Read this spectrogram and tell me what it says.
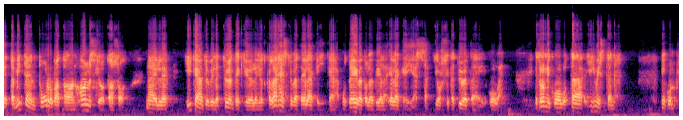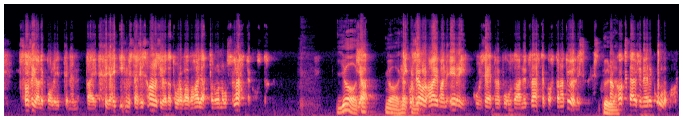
että miten turvataan ansiotaso näille ikääntyville työntekijöille, jotka lähestyvät eläkeikää, mutta eivät ole vielä eläkeiässä, jos sitä työtä ei ole. Ja se on niin ollut tämä ihmisten niin kuin sosiaalipoliittinen tai ja ihmisten siis ansioita turvaava ajattelu on ollut se lähtökohta. Joo, Ja ta- joo niin kuin se on aivan eri kuin se, että me puhutaan nyt lähtökohtana työllisyydestä. Kyllä. Nämä on kaksi täysin eri kulmaa.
